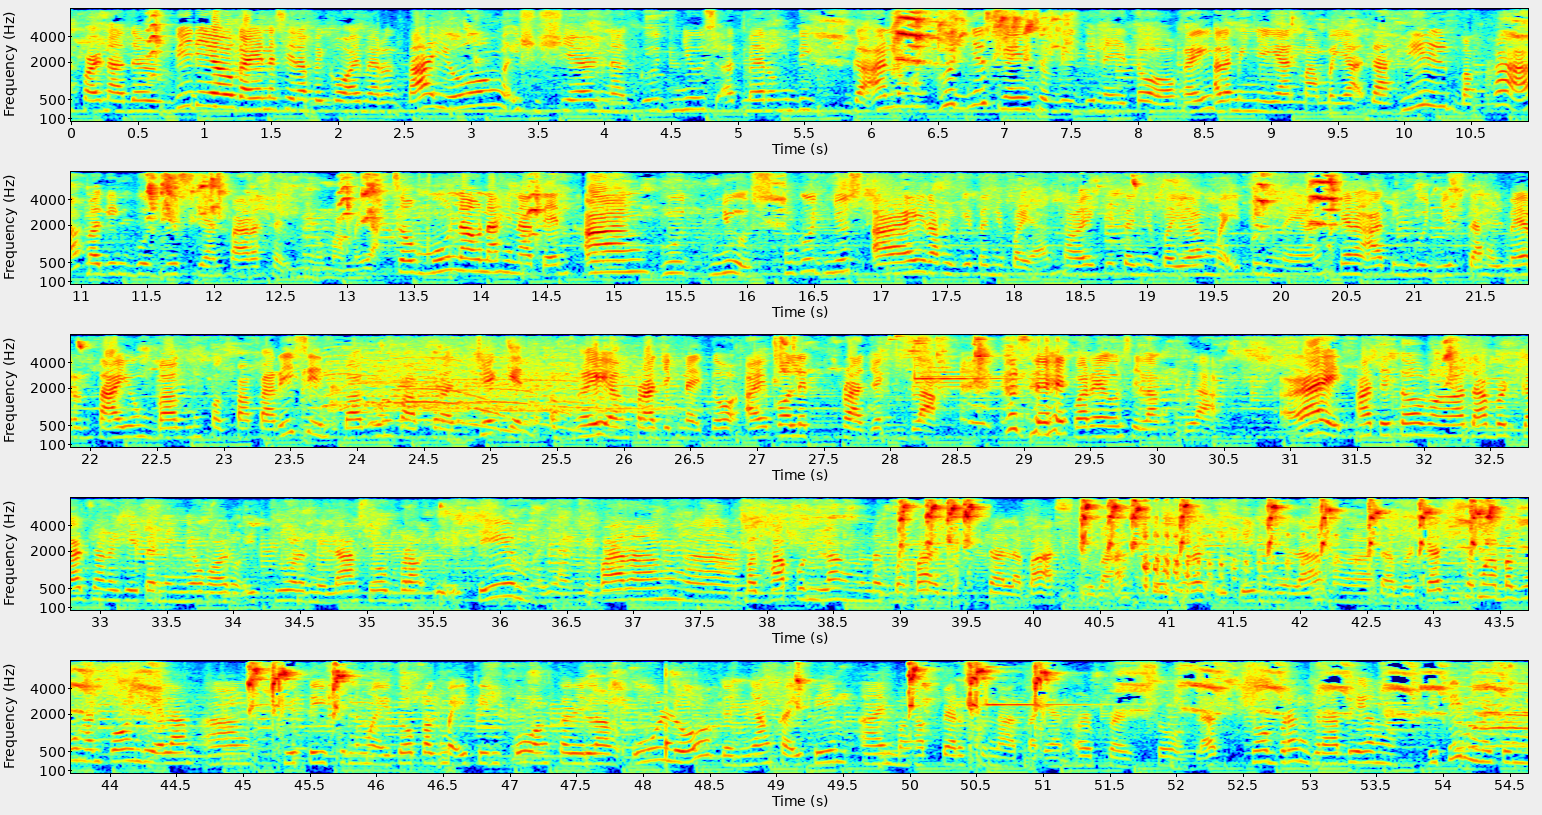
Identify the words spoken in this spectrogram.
For another video. Gaya na sinabi ko ay meron tayong isi-share na good news at merong hindi gaanong good news ngayon sa video na ito, okay? Alamin niyo yan mamaya dahil baka maging good news yan para sa inyo mamaya. So muna unahin natin ang good news. Ang good news ay nakikita niyo ba yan? Nakikita niyo ba yung maitim na yan? Yan ang ating good news dahil meron tayong bagong pagpaparisin, bagong paprojectin. Okay, ang project na ito ay call it Project Black. Kasi pareho silang black. Alright. At ito mga Dabbered Cats, nakikita ninyo kung anong itsura nila. Sobrang iitim. Ayan. So parang ah, maghapon lang na nagbabad sa labas. Diba? Sobrang itim nila mga Dabbered Cats. So, sa mga baguhan po, hindi alam ang mutation ng mga ito. Pag maitim po ang kanilang ulo, ganyang kaitim ay mga personata yan or perso. At sobrang grabe ang itim nitong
